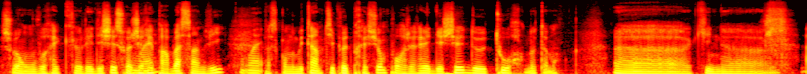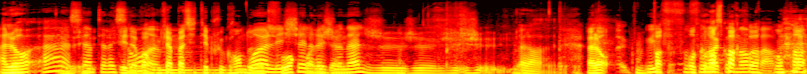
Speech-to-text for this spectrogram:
Soit On voudrait que les déchets soient gérés Ouais. par bassin de vie Ouais. parce qu'on nous mettait un petit peu de pression pour gérer les déchets de Tours notamment. Euh, qui ne... Alors, ah, Et- c'est et intéressant. d'avoir une euh, capacité plus grande de Moi, à notre four l'échelle régionale, je, je, je, je- alors, Alors, Oui, par- faut- on commence par quoi parle. on parle,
